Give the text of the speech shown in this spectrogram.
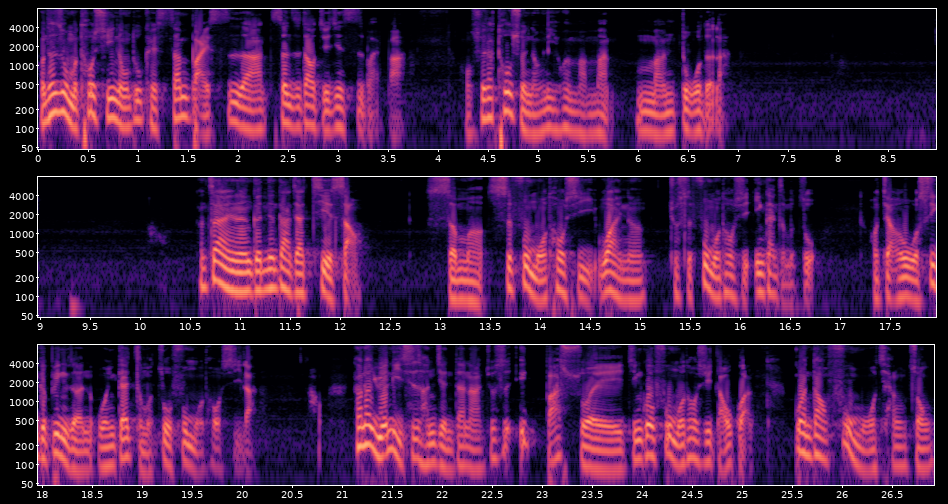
哦，但是我们透析浓度可以三百四啊，甚至到接近四百八。哦，所以它脱水能力会蛮蛮蛮多的啦。那再来呢，跟大家介绍什么是腹膜透析以外呢，就是腹膜透析应该怎么做。哦，假如我是一个病人，我应该怎么做腹膜透析啦？好，那它原理其实很简单啦，就是一把水经过腹膜透析导管灌到腹膜腔中，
